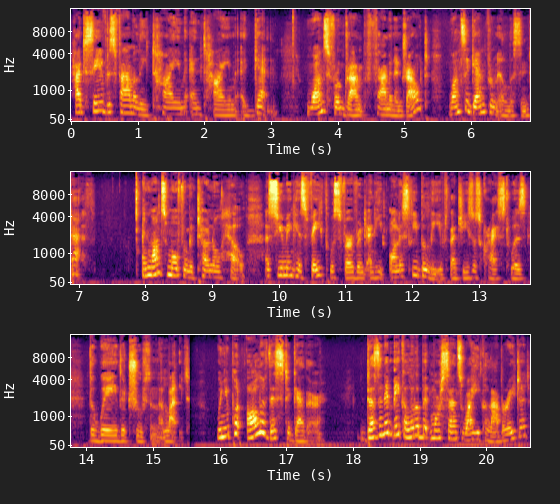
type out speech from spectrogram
had saved his family time and time again. Once from dram- famine and drought, once again from illness and death and once more from eternal hell, assuming his faith was fervent and he honestly believed that Jesus Christ was the way, the truth, and the light. When you put all of this together, doesn't it make a little bit more sense why he collaborated?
